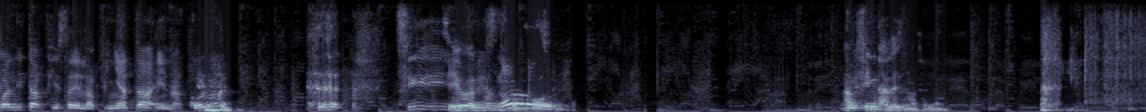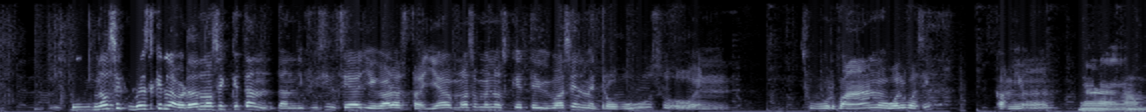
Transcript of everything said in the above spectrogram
bandita fiesta de la piñata en Acolman. sí, pues no. A pues finales más o menos. no sé, es que la verdad no sé qué tan, tan difícil sea llegar hasta allá. Más o menos que te vas en Metrobús o en Suburbano o algo así. Camión. Ah,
